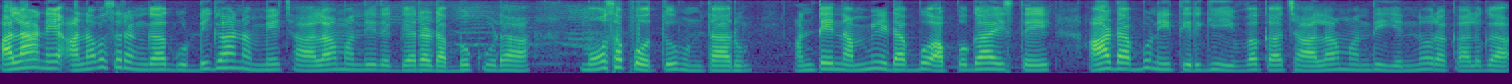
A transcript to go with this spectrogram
అలానే అనవసరంగా గుడ్డిగా నమ్మే చాలామంది దగ్గర డబ్బు కూడా మోసపోతూ ఉంటారు. అంటే నమ్మి డబ్బు అప్పుగా ఇస్తే ఆ డబ్బుని తిరిగి ఇవ్వక చాలామంది ఎన్నో రకాలుగా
